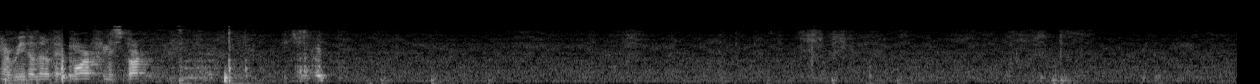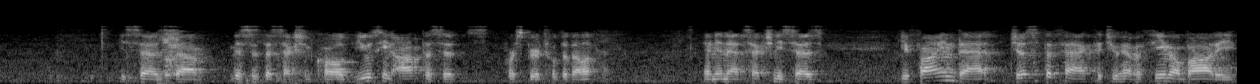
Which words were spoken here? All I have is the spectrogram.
I'll read a little bit more from his book. He says, uh, this is the section called Using Opposites for Spiritual Development. And in that section he says, you find that just the fact that you have a female body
